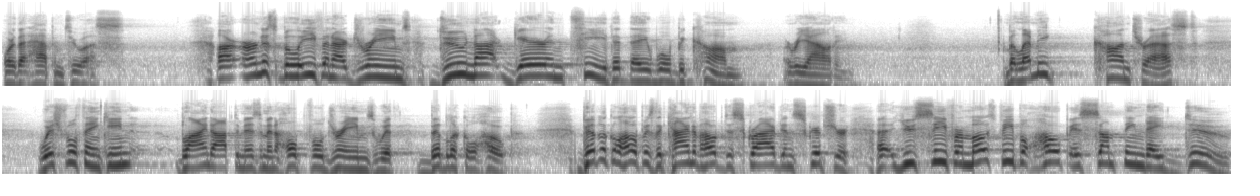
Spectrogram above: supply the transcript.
or that happen to us. Our earnest belief in our dreams do not guarantee that they will become a reality. But let me contrast wishful thinking, blind optimism, and hopeful dreams with biblical hope. Biblical hope is the kind of hope described in Scripture. Uh, you see, for most people, hope is something they do.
